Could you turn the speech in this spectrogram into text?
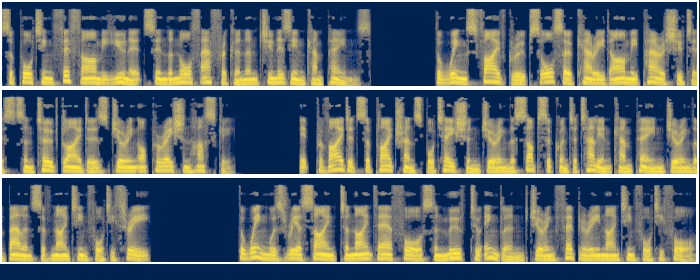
supporting 5th Army units in the North African and Tunisian campaigns. The wing's five groups also carried Army parachutists and towed gliders during Operation Husky. It provided supply transportation during the subsequent Italian campaign during the balance of 1943, the wing was reassigned to 9th Air Force and moved to England during February 1944.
